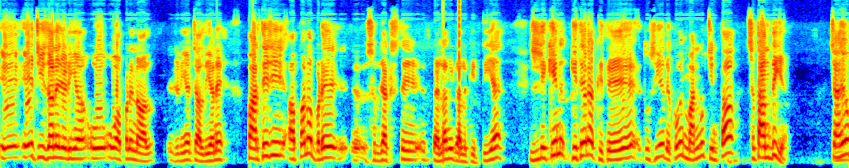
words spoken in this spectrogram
ਇਹ ਇਹ ਚੀਜ਼ਾਂ ਨੇ ਜਿਹੜੀਆਂ ਉਹ ਉਹ ਆਪਣੇ ਨਾਲ ਜਿਹੜੀਆਂ ਚੱਲਦੀਆਂ ਨੇ। ਭਾਰਤੀ ਜੀ ਆਪਾਂ ਨਾ ਬੜੇ ਸਬਜੈਕਟਸ ਤੇ ਪਹਿਲਾਂ ਵੀ ਗੱਲ ਕੀਤੀ ਹੈ। ਲੇਕਿਨ ਕਿਤੇ ਨਾ ਕਿਤੇ ਤੁਸੀਂ ਇਹ ਦੇਖੋ ਵੀ ਮਨ ਨੂੰ ਚਿੰਤਾ ਸਤਾਉਂਦੀ ਹੈ। ਚਾਹੇ ਉਹ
